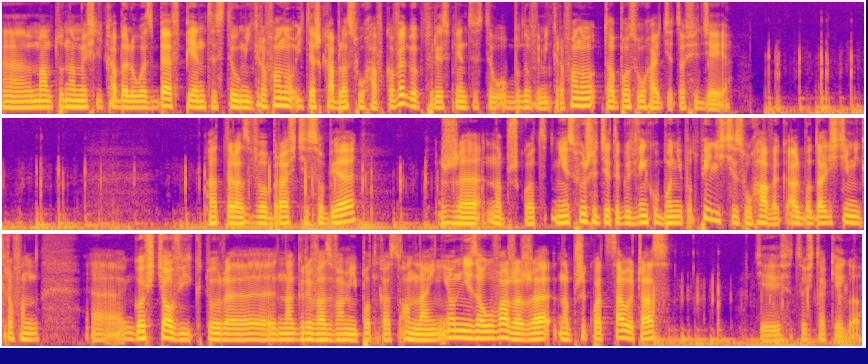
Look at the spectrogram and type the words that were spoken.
e, mam tu na myśli kabel USB wpięty z tyłu mikrofonu i też kabla słuchawkowego, który jest wpięty z tyłu obudowy mikrofonu, to posłuchajcie, co się dzieje. A teraz wyobraźcie sobie, że na przykład nie słyszycie tego dźwięku, bo nie podpięliście słuchawek albo daliście mikrofon e, gościowi, który nagrywa z wami podcast online i on nie zauważa, że na przykład cały czas dzieje się coś takiego.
